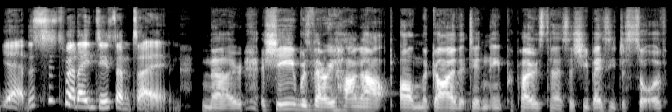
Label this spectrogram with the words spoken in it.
Yeah, this is what I do sometimes. No, she was very hung up on the guy that didn't propose to her. So she basically just sort of,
